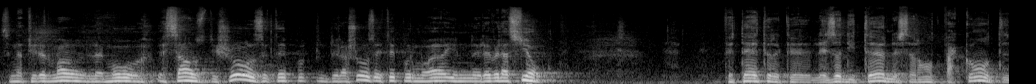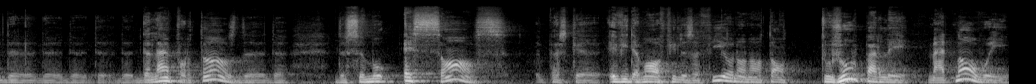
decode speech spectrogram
C'est naturellement le mot essence du chose était, de la chose était pour moi une révélation. Peut-être que les auditeurs ne se rendent pas compte de, de- l'importance de ce mot essence, parce que évidemment en philosophie on en entend toujours parler, maintenant oui,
